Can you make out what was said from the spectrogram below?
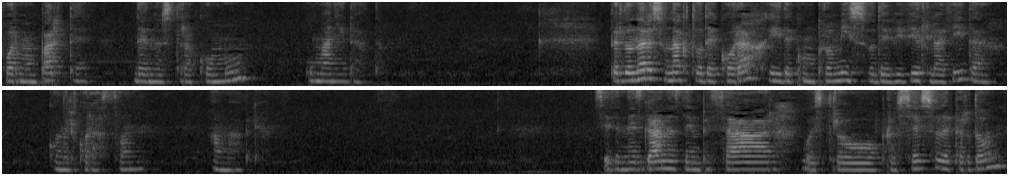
forman parte de nuestra común humanidad. Perdonar es un acto de coraje y de compromiso de vivir la vida con el corazón amable. Si tenéis ganas de empezar vuestro proceso de perdón,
